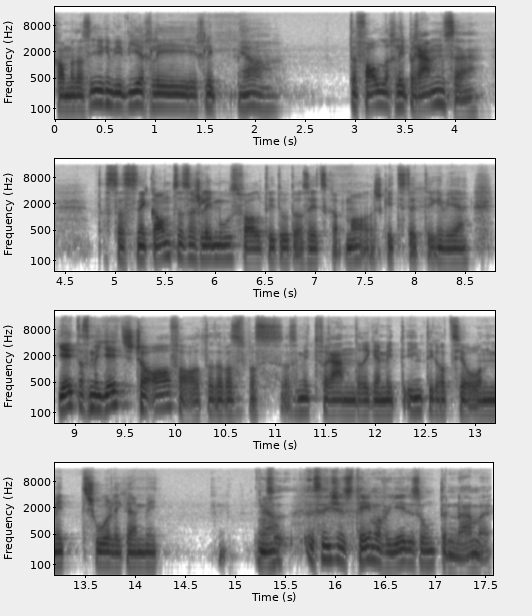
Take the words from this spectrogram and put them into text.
kann man das irgendwie wie ein bisschen, ein bisschen, ja, den Fall ein bisschen bremsen? Dass das nicht ganz so schlimm ausfällt, wie du das jetzt gerade malst. Gibt es dort irgendwie, dass man jetzt schon anfängt, oder was, was, also mit Veränderungen, mit Integration, mit Schulungen, mit ja. Also, es ist ein Thema für jedes Unternehmen,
